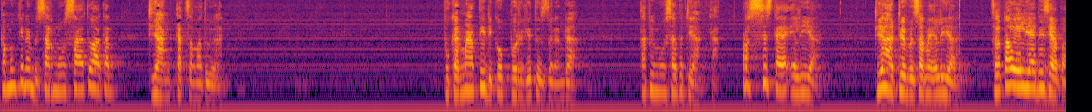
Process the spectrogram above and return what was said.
Kemungkinan besar Musa itu akan diangkat sama Tuhan. Bukan mati dikubur gitu, saudara. Enggak. Tapi Musa itu diangkat. Persis kayak Elia. Dia hadir bersama Elia. Saya tahu Elia ini siapa?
